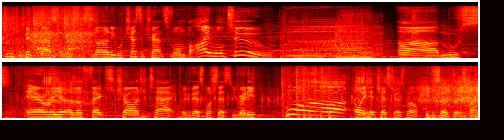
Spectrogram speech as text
Stupid basilisks. Not only will Chester transform, but I will too. Ah, moose. Area of effect charge attack. Look at this. Watch this. You ready? Whoa! Oh, I hit Chester as well. He deserved it. It's fine.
